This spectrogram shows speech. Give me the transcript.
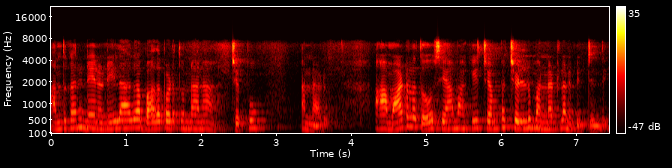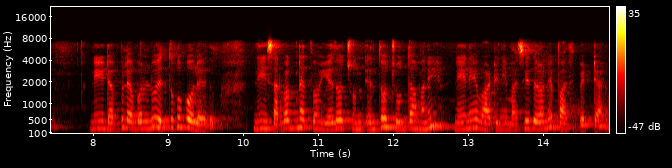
అందుకని నేను నీలాగా బాధపడుతున్నానా? చెప్పు అన్నాడు. ఆ మాటలతో శ్యామకి చెంప చెల్లుమన్నట్లు అనిపించింది నీ డబ్బులు ఎవళ్ళు ఎత్తుకుపోలేదు. నీ సర్వజ్ఞత్వం ఏదో చూ ఎంతో చూద్దామని నేనే వాటిని మసీదులోనే పాతిపెట్టాను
